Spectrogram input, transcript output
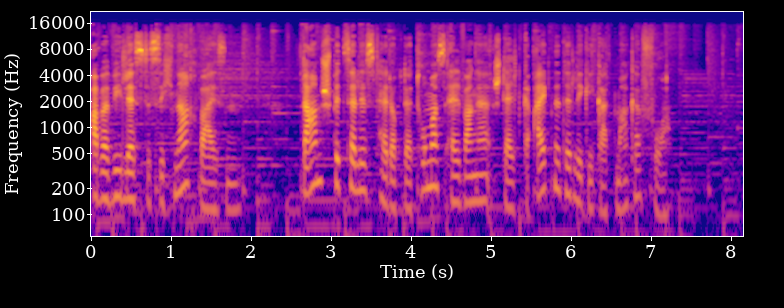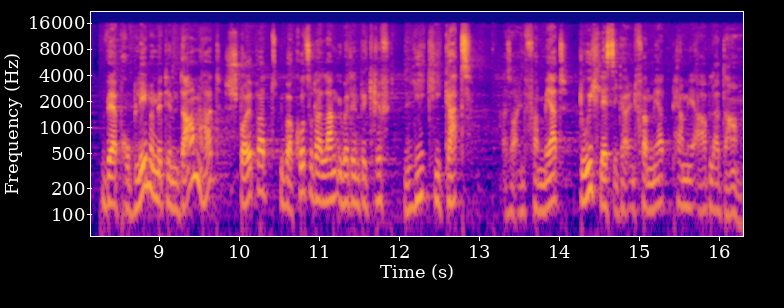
Aber wie lässt es sich nachweisen? Darmspezialist Herr Dr. Thomas Ellwanger stellt geeignete Leaky Gut Marker vor. Wer Probleme mit dem Darm hat, stolpert über kurz oder lang über den Begriff Leaky Gut, also ein vermehrt durchlässiger, ein vermehrt permeabler Darm.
